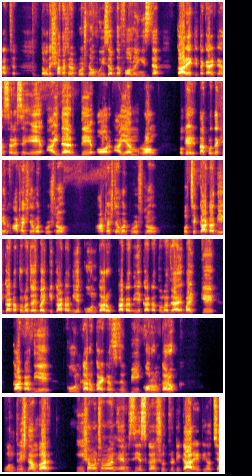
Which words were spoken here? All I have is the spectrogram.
আচ্ছা তো আমাদের সাতাশ নাম্বার প্রশ্ন which of the following is the correct এটা correct answer is A either they or I am wrong okay তারপর দেখেন আঠাশ নাম্বার প্রশ্ন। আঠাশ নাম্বার প্রশ্ন হচ্ছে কাটা দিয়ে কাটা তোলা যায় বাইককে কাটা দিয়ে কোন কারক? কাটা দিয়ে কাটা তোলা যায় বাইককে কাটা দিয়ে কোন কারক, কারেক্ট আনসার বি করণ কারক। উনত্রিশ নাম্বার ই সমান সমান এম সি স্কোয়ার সূত্রটি কার? এটি হচ্ছে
